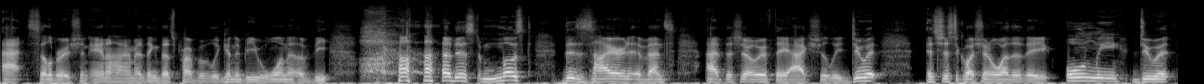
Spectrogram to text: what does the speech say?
at Celebration Anaheim. I think that's probably going to be one of the hottest, most desired events at the show if they actually do it. It's just a question of whether they only do it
